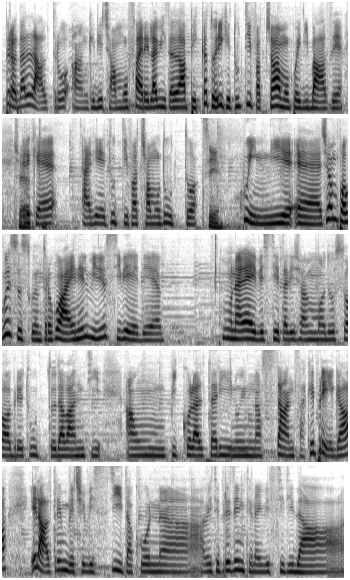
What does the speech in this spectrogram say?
però dall'altro anche, diciamo, fare la vita da peccatori che tutti facciamo poi di base, Certo. perché alla fine tutti facciamo tutto. Sì. Quindi eh, c'è un po' questo scontro qua e nel video si vede una lei vestita diciamo in modo sobrio e tutto davanti a un piccolo altarino in una stanza che prega e l'altra invece vestita con eh, avete presente noi vestiti da,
